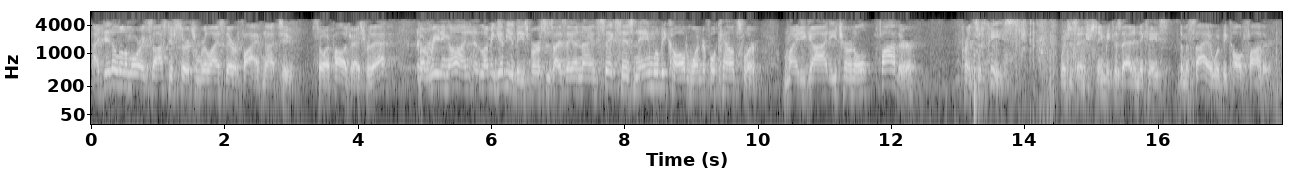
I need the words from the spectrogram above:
I did a little more exhaustive search and realized there are five, not two. So I apologize for that. But reading on, let me give you these verses. Isaiah 9 6, His name will be called Wonderful Counselor, Mighty God, Eternal Father, Prince of Peace. Which is interesting because that indicates the Messiah would be called Father.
